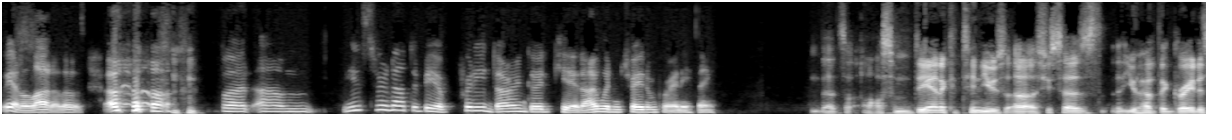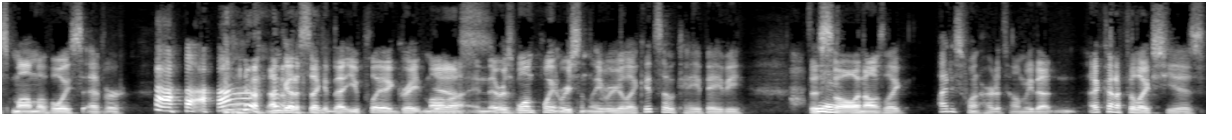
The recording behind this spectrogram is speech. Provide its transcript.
we had a lot of those. but um, he's turned out to be a pretty darn good kid. I wouldn't trade him for anything. That's awesome. Deanna continues. Uh, she says that you have the greatest mama voice ever. I've got to second that. You play a great mama. Yes. And there was one point recently where you're like, "It's okay, baby," This Yeah. Saul, and I was like, "I just want her to tell me that." I kind of feel like she is.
